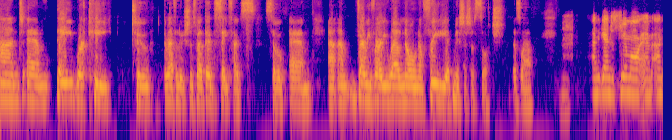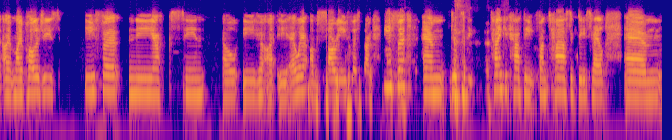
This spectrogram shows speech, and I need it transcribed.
and um, they were key to the revolution as well. They're the safe house, so um, and very very well known and freely admitted as such as well. And again, just a few more. Um, and I, my apologies, Aoife Niaxin. I'm sorry, Aoife. Sorry, Aoife um, did say Thank you, Kathy. Fantastic detail. Um,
